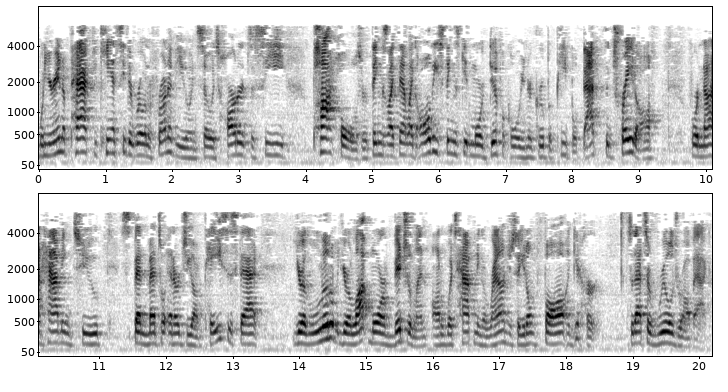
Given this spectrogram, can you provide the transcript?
when you're in a pack, you can't see the road in front of you, and so it's harder to see potholes or things like that. Like all these things get more difficult in a group of people. That's the trade-off for not having to spend mental energy on pace is that you're a little you're a lot more vigilant on what's happening around you so you don't fall and get hurt. So that's a real drawback.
